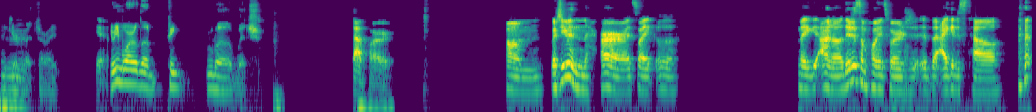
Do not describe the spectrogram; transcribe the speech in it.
think you're Mm, witch, all right. Yeah. Give me more of the pink Ruba witch. That part. Um, but even her, it's like, ugh. Like I don't know. There's just some points where that I could just tell. I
